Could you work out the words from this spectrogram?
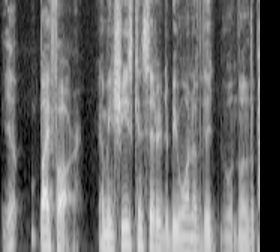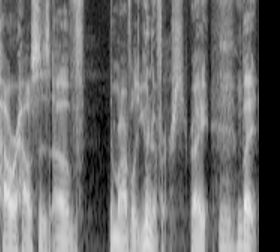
Yep. by far. I mean, she's considered to be one of the one of the powerhouses of the Marvel universe, right? But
